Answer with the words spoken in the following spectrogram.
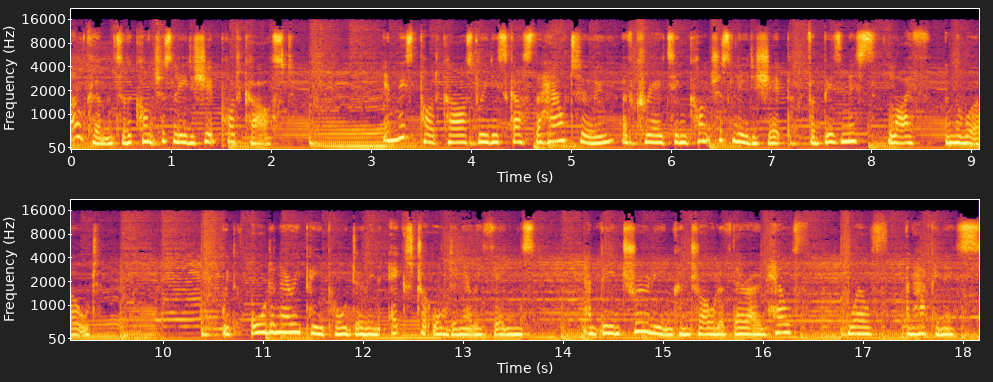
Welcome to the Conscious Leadership Podcast. In this podcast, we discuss the how to of creating conscious leadership for business, life, and the world. With ordinary people doing extraordinary things and being truly in control of their own health, wealth, and happiness.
